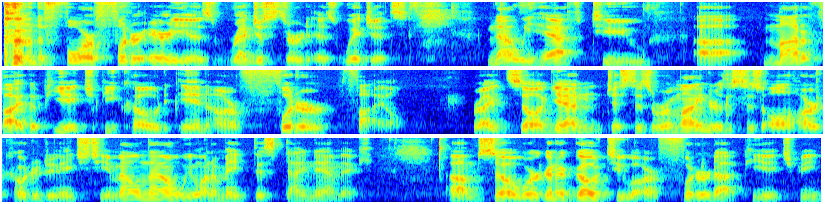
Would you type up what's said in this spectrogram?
the four footer areas registered as widgets, now we have to uh, modify the PHP code in our footer file. Right? So again, just as a reminder, this is all hard-coded in HTML now. We want to make this dynamic. Um, so we're going to go to our footer.php.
